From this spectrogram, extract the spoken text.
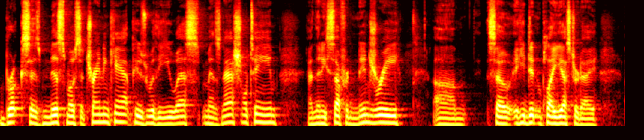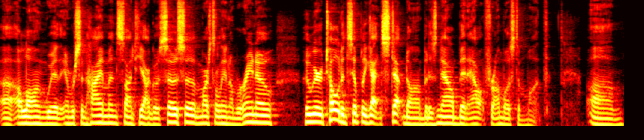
Brooks has missed most of training camp. He was with the U.S. men's national team, and then he suffered an injury. Um, so he didn't play yesterday, uh, along with Emerson Hyndman, Santiago Sosa, Marcelino Moreno, who we were told had simply gotten stepped on, but has now been out for almost a month. Um,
